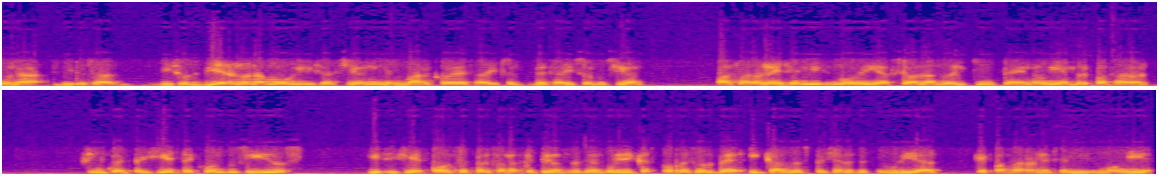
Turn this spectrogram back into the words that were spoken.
una, o sea, disolvieron una movilización y en el marco de esa, disol- de esa disolución pasaron ese mismo día, estoy hablando del 15 de noviembre, pasaron 57 conducidos, 17, 11 personas que tuvieron situaciones jurídicas por resolver y casos especiales de seguridad que pasaron ese mismo día,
